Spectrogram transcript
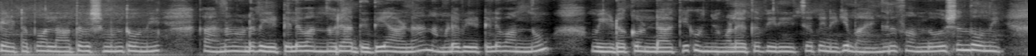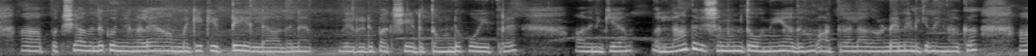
കേട്ടപ്പോൾ വല്ലാത്ത വിഷമം തോന്നി. കാരണം നമ്മുടെ വീട്ടിൽ വന്നൊരു അതിഥിയാണ്. നമ്മുടെ വീട്ടിൽ വന്നു. വീടൊക്കെ ഉണ്ടാക്കി കുഞ്ഞുങ്ങളെയൊക്കെ വിരിയിച്ചപ്പോൾ എനിക്ക് ഭയങ്കര സന്തോഷം തോന്നി. പക്ഷേ അതിന്റെ കുഞ്ഞുങ്ങളെ ആ അമ്മയ്ക്ക് കിട്ടിയില്ല. അതിന് വേറൊരു പക്ഷി എടുത്തുകൊണ്ട് പോയിത്രേ അതെനിക്ക് വല്ലാത്ത വിഷമം തോന്നി. അത് മാത്രമല്ല അതുകൊണ്ട് തന്നെ എനിക്ക് നിങ്ങൾക്ക് ആ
